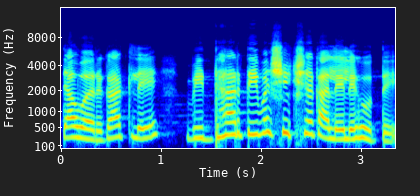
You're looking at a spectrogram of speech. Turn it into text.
त्या वर्गातले विद्यार्थी व शिक्षक आलेले होते.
